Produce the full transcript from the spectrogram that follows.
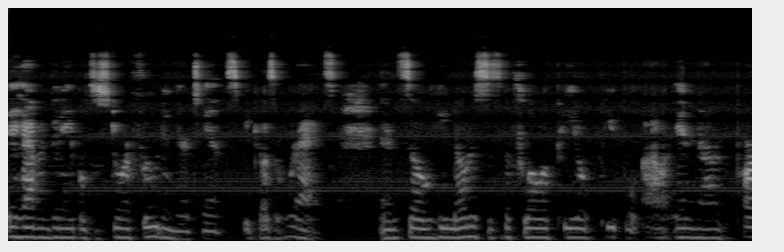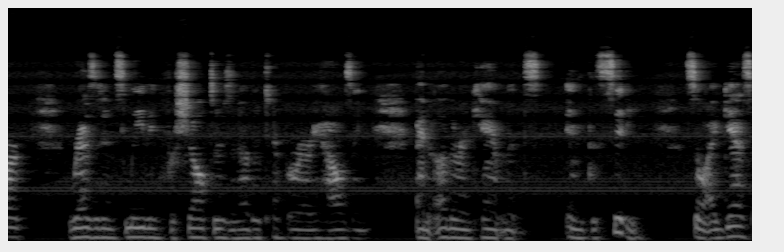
they haven't been able to store food in their tents because of rats. And so he notices the flow of people out in and out of the park, residents leaving for shelters and other temporary housing and other encampments in the city. So I guess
